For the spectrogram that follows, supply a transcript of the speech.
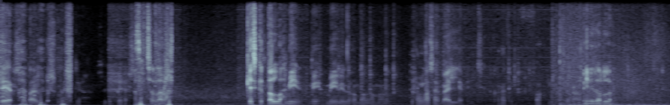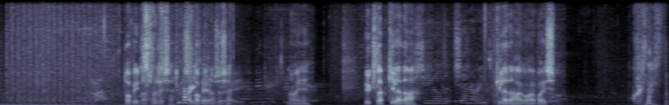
PR sada üks meest ju. see oli PR sada. saad seal ära. keskelt alla, miin, miin, miinid on magama. tere, lase välja mind siit, kuradi. Miinid alla. Tobinos oli see, Tobinos see, no ei tea. üks läheb kile taha, kile taha kohe poiss. Kuidas ta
